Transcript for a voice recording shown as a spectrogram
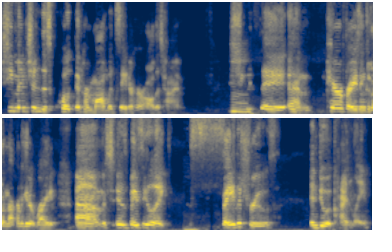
she mentioned this quote that her mom would say to her all the time mm. she would say um, paraphrasing because I'm not going to get it right, um, is basically like say the truth and do it kindly.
